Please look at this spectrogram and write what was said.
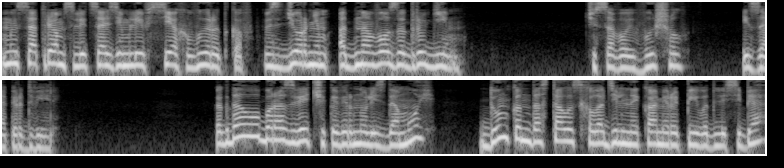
Мы сотрем с лица земли всех выродков, вздернем одного за другим». Часовой вышел и запер дверь. Когда оба разведчика вернулись домой, Дункан достал из холодильной камеры пиво для себя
